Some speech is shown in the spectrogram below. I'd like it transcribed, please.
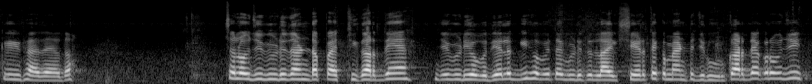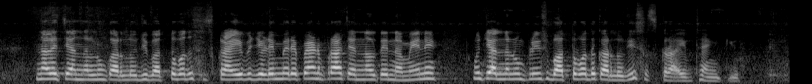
ਕੀ ਫਾਇਦਾ ਹੈ ਉਹਦਾ? ਚਲੋ ਜੀ ਵੀਡੀਓ ਦਾ ਐਂਡ ਆਪਾਂ ਇੱਥੇ ਕਰਦੇ ਆਂ ਜੇ ਵੀਡੀਓ ਵਧੀਆ ਲੱਗੀ ਹੋਵੇ ਤਾਂ ਵੀਡੀਓ ਤੇ ਲਾਈਕ ਸ਼ੇਅਰ ਤੇ ਕਮੈਂਟ ਜ਼ਰੂਰ ਕਰ ਦਿਆ ਕਰੋ ਜੀ। ਨਾਲੇ ਚੈਨਲ ਨੂੰ ਕਰ ਲਓ ਜੀ। ਵੱਧ ਤੋਂ ਵੱਧ ਸਬਸਕ੍ਰਾਈਬ ਜਿਹੜੇ ਮੇਰੇ ਭੈਣ ਭਰਾ ਚੈਨਲ ਤੇ ਨਵੇਂ ਨੇ ਹੁਣ ਚੈਨਲ ਨੂੰ ਪਲੀਜ਼ ਵੱਧ ਤੋਂ ਵੱਧ ਕਰ ਲਓ ਜੀ ਸਬਸਕ੍ਰਾਈਬ ਥੈਂਕ ਯੂ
